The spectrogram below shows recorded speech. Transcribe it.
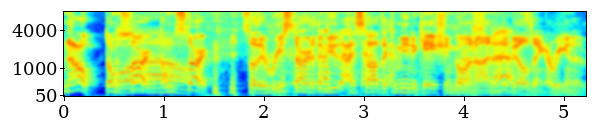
No, don't start! Don't start! So they restarted the music. I saw the communication going on in the building. Are we gonna,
